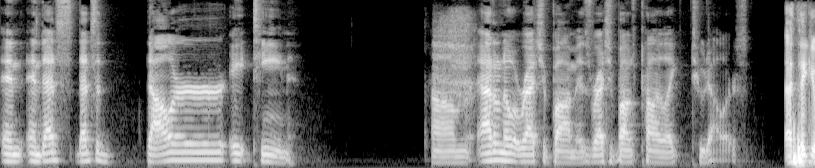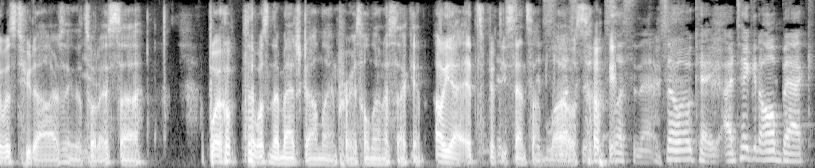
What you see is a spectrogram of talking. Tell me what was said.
and and that's that's a dollar eighteen. Um, I don't know what ratchet bomb is. Ratchet bomb's probably like two dollars. I think it was two dollars. I think that's Yeah. what I saw. Boy, I hope that wasn't the Magic Online price. Hold on a second. Oh yeah, it's fifty It's- cents on it's low. Than, So it's less than that. So okay, I take it all back.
